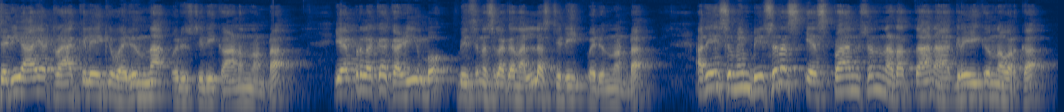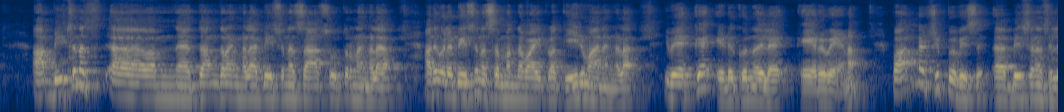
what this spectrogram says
ശരിയായ ട്രാക്കിലേക്ക് വരുന്ന ഒരു സ്ഥിതി കാണുന്നുണ്ട്. ഏപ്രിലൊക്കെ കഴിയുമ്പോൾ ബിസിനസ്സിലൊക്കെ നല്ല സ്ഥിതി വരുന്നുണ്ട്. അതേസമയം ബിസിനസ് എക്സ്പാൻഷൻ നടത്താൻ ആഗ്രഹിക്കുന്നവർക്ക് ആ ബിസിനസ് തന്ത്രങ്ങൾ ബിസിനസ് ആസൂത്രണങ്ങൾ അതുപോലെ ബിസിനസ് സംബന്ധമായിട്ടുള്ള തീരുമാനങ്ങൾ ഇവയൊക്കെ എടുക്കുന്നതിൽ കെയർ വേണം. പാർട്ട്ണർഷിപ്പ് ബിസ് ബിസിനസ്സിൽ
